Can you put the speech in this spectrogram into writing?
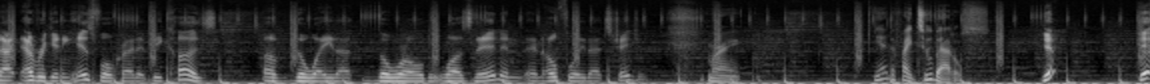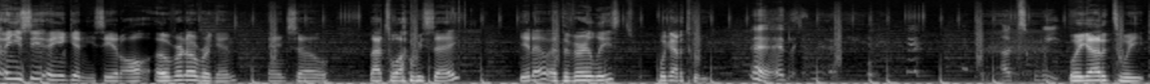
not ever getting his full credit because of the way that the world was then and, and hopefully that's changing Right. You had to fight two battles. Yeah. Yeah and you see and again you see it all over and over again and so that's why we say you know at the very least we got a tweet eh, eh, A tweet. we got a tweet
